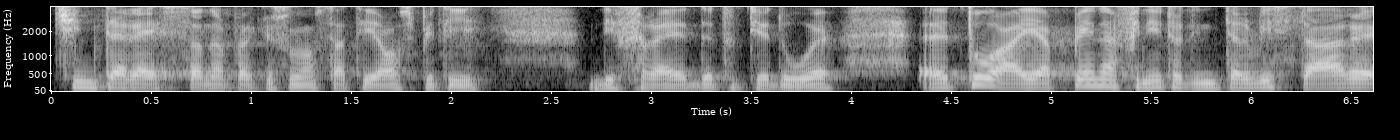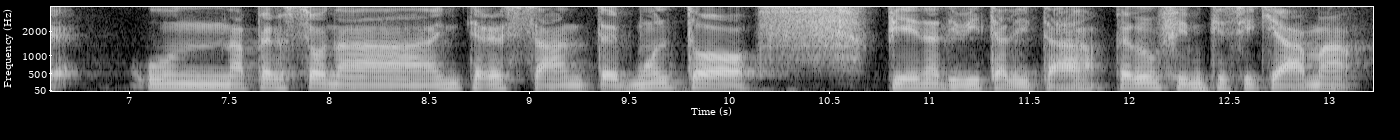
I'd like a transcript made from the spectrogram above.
ci, interessano perché sono stati ospiti di Fred, tutti e due. Eh, tu hai appena finito di intervistare una persona interessante, molto piena di vitalità per un film che si chiama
